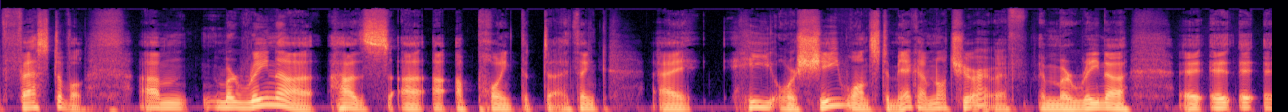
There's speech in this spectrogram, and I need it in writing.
Festival. Um, Marina has a, a, point that I think he or she wants to make. I'm not sure if Marina uh, uh, uh,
